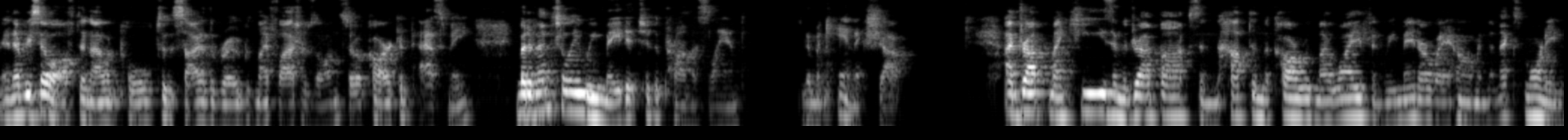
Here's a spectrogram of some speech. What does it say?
And every so often, I would pull to the side of the road with my flashers on so a car could pass me. But eventually, we made it to the promised land the mechanic shop. I dropped my keys in the drop box and hopped in the car with my wife, and we made our way home. And the next morning,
